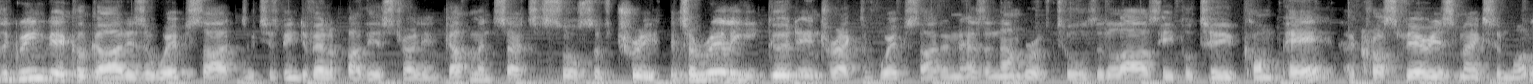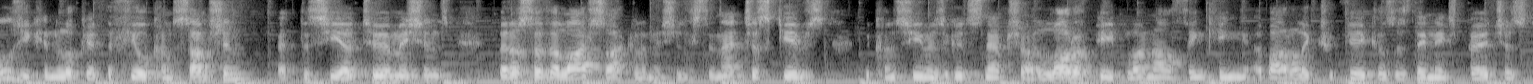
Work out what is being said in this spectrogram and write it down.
The Green Vehicle Guide is a website which has been developed by the Australian government, so it's a source of truth. It's a really good interactive website and it has a number of tools. It allows people to compare across various makes and models. You can look at the fuel consumption, at the CO2 emissions, but also the life cycle emissions, and that just gives the consumers a good snapshot. A lot of people are now thinking about electric vehicles as their next purchase.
